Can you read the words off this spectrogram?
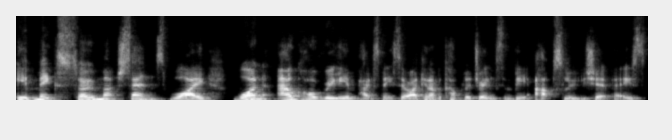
it makes so much sense why one alcohol really impacts me so i can have a couple of drinks and be absolutely shit faced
